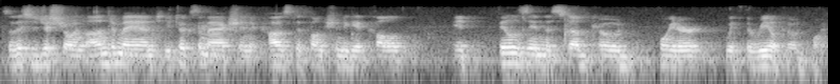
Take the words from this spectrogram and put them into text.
So this is just showing on demand. You took some action. It caused the function to get called. It fills in the stub code pointer with the real code pointer.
